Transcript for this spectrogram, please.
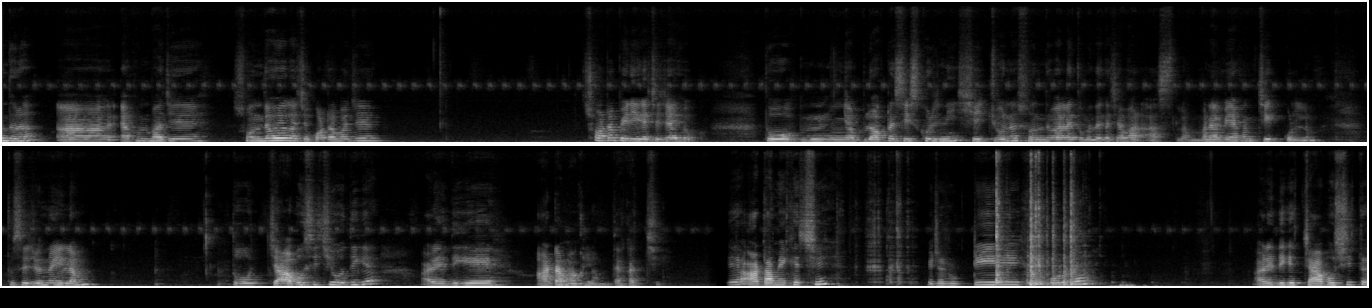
বন্ধুরা এখন বাজে, সন্ধে হয়ে গেছে, কটা বাজে? ছটা পেরিয়ে গেছে, যাই হোক। তো ব্লগটা শেষ করিনি, সেই জন্য সন্ধেবেলায় তোমাদের কাছে আবার আসলাম। মানে আমি এখন চেক করলাম। তো সেই জন্য এলাম। তো চা বসিয়েছি ওদিকে, আর এদিকে আটা মাখলাম, দেখাচ্ছি। আটা মেখেছি, এটা রুটি করব। আর এদিকে চা বসি, তো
